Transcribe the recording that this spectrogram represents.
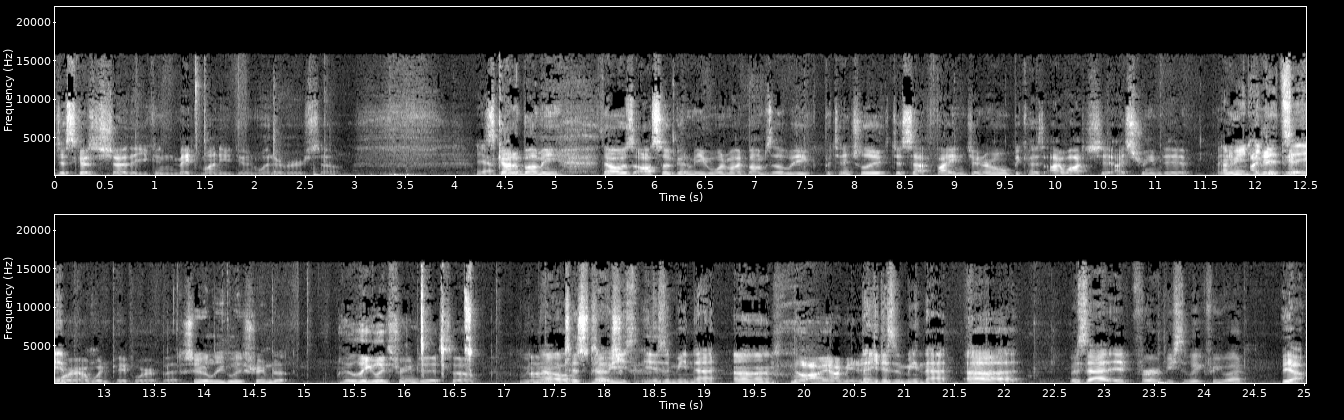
just goes to show that you can make money doing whatever. So Yeah. it's kind of bummy. That was also going to be one of my bums of the week potentially, just that fight in general because I watched it, I streamed it. I mean, didn't- I didn't did pay for it. I wouldn't pay for it, but So you illegally streamed it. I illegally streamed it. So No, Tisk no, tisk. he's, he doesn't mean that. Um, no, I I mean no, he doesn't mean that. Uh, was that it for Beast of the Week for you, Ed? Yeah,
